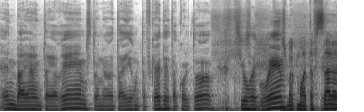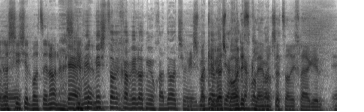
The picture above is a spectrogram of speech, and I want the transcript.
אין בעיה עם תיירים, זאת אומרת, העיר מתפקדת, הכל טוב, תהיו רגועים. נשמע כמו הספסר אה, הראשי של ברצלונה. כן, מי- מי שצריך חבילות מיוחדות, נשמע שידבר כאילו יש איתי פה עוד אחר כך disclaimer. שצריך להגיד. אה,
